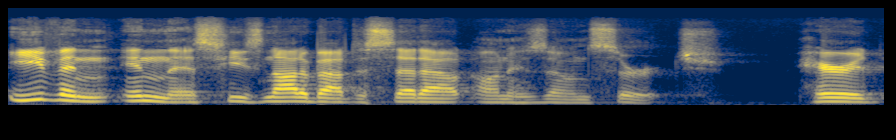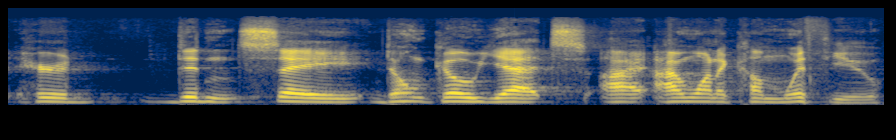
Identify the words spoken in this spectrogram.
even in this, he's not about to set out on his own search. Herod, Herod didn't say, Don't go yet, I, I want to come with you.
